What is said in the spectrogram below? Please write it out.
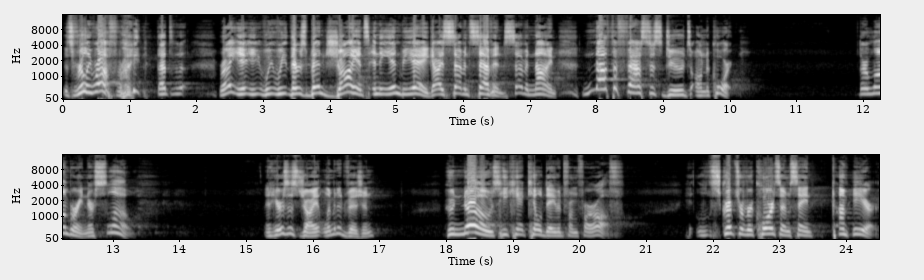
It's really rough, right? That's right? We, we, there's been giants in the NBA, guys seven seven, seven nine, not the fastest dudes on the court. They're lumbering, they're slow. And here's this giant, limited vision, who knows he can't kill David from far off. Scripture records him saying, Come here,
